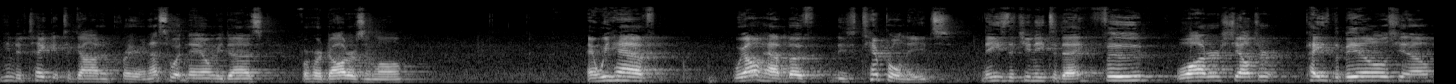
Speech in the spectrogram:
You need to take it to God in prayer. And that's what Naomi does for her daughters in law. And we have, we all have both these temporal needs needs that you need today food, water, shelter, pays the bills, you know,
